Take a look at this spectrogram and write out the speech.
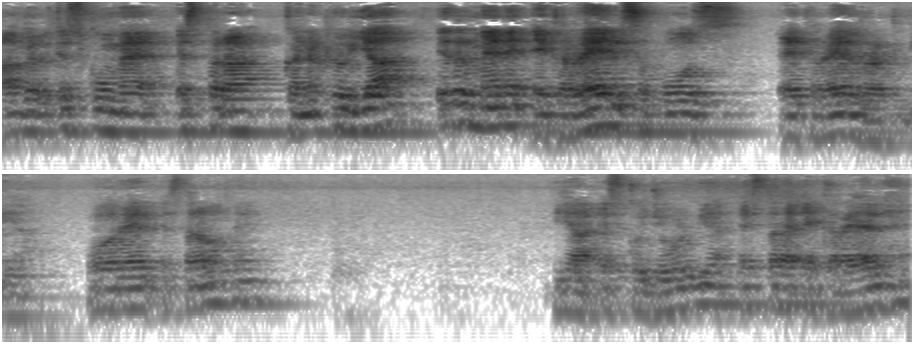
अगर इसको मैं इस तरह कनेक्ट करूँ, या इधर मैंने एक रेल सपोज़ एक रेल रख दिया, वो रेल इस तरह होते हैं, या इसको जोड़ दिया, इस तरह एक रेल है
